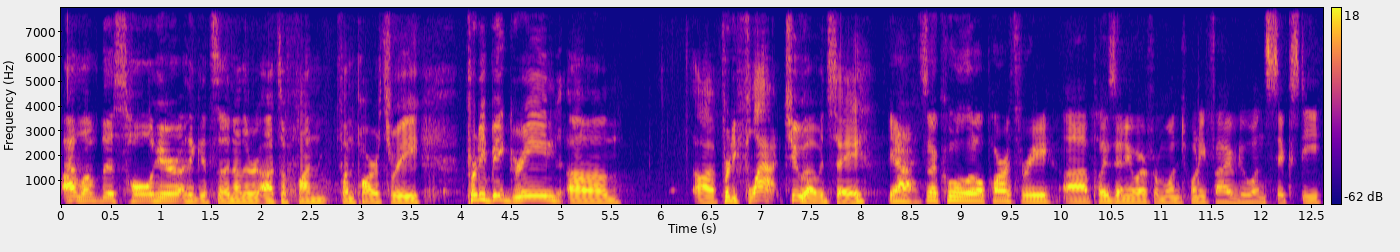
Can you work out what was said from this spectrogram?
I love this hole here. I think it's another. Uh, it's a fun, fun par three. Pretty big green. Um, uh, pretty flat too, I would say. Yeah, it's a cool little par three. Uh, plays anywhere from 125 to 160.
